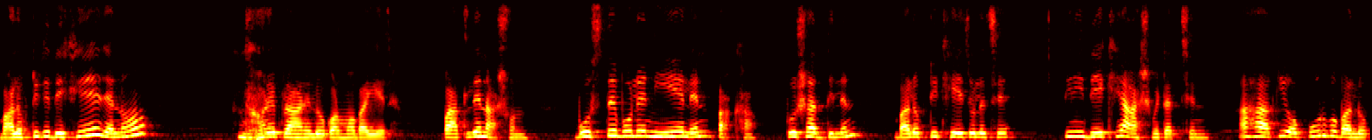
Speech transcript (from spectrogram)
বালকটিকে দেখে যেন ধরে প্রাণ এলো কর্মবাইয়ের। পাতলেন আসন, বসতে বলে নিয়ে এলেন পাখা। প্রসাদ দিলেন, বালকটি খেয়ে চলেছে। তিনি দেখে আঁশ মেটাচ্ছেন। আহা, কি অপূর্ব বালক!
